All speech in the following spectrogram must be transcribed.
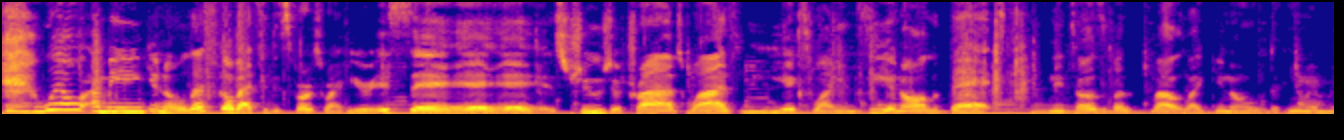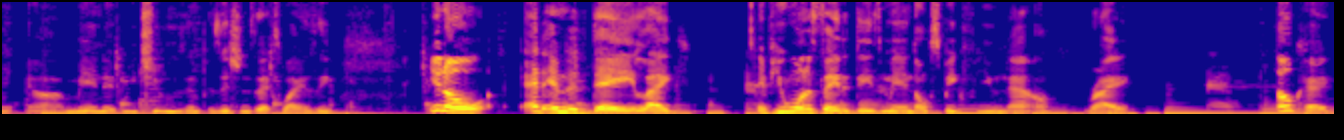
Well, I mean, you know, let's go back to this verse right here. It says, choose your tribes wisely, X, Y, and Z, and all of that. And it tells about, about like, you know, the human uh, men that we choose in positions X, Y, and Z. You know, at the end of the day, like, if you want to say that these men don't speak for you now, right? Okay.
